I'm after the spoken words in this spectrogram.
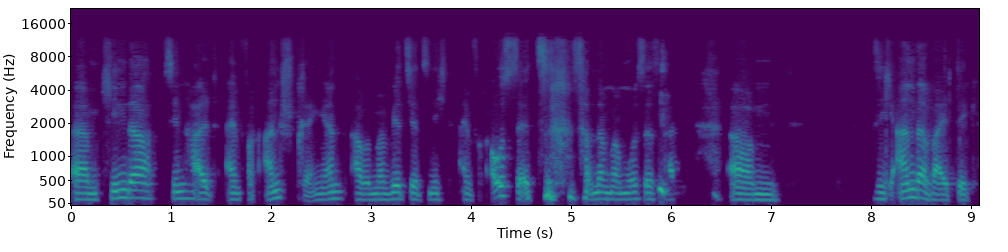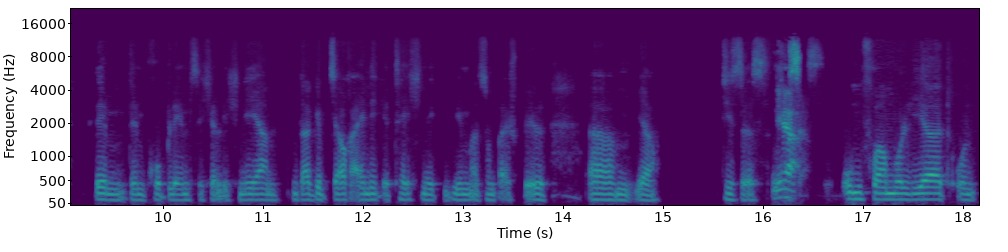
ähm, Kinder sind halt einfach anstrengend, aber man wird es jetzt nicht einfach aussetzen, sondern man muss es halt, ähm, sich anderweitig dem, dem Problem sicherlich nähern. Und da gibt es ja auch einige Techniken, wie man zum Beispiel ähm, ja, dieses ja. umformuliert und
